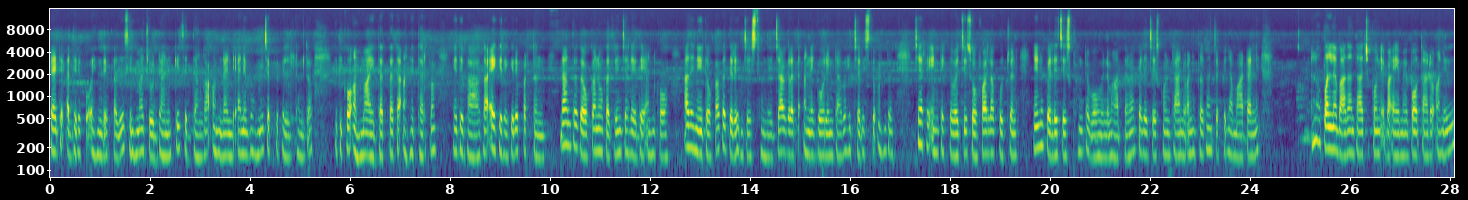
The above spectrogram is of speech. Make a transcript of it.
టైటిల్ అదిరిపోయింది కదూ సినిమా చూడ్డానికి సిద్ధంగా ఉండండి అని భూమి చెప్పి వెళ్ళటంతో ఇదిగో అమ్మాయి దత్తత అనే తర్పం ఇది బాగా ఎగిరెగిరి పడుతుంది. దాంతో తోక నువ్వు కత్తిరించలేదే అనుకో అది నీ తోక కత్తిరించేస్తుంది జాగ్రత్త అని గోరింటాకు హెచ్చరిస్తూ ఉంటుంది. సరే ఇంటికి వచ్చి సోఫాలో కూర్చొని నేను పెళ్ళి చేసుకుంటే భూమిని మాత్రమే పెళ్ళి చేసుకుంటాను అని గగన్ చెప్పిన మాటల్ని లోపలనే బాధను దాచుకొని ఏమైపోతాడో అనేది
